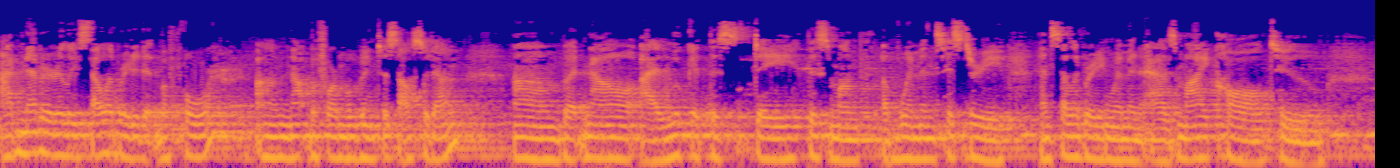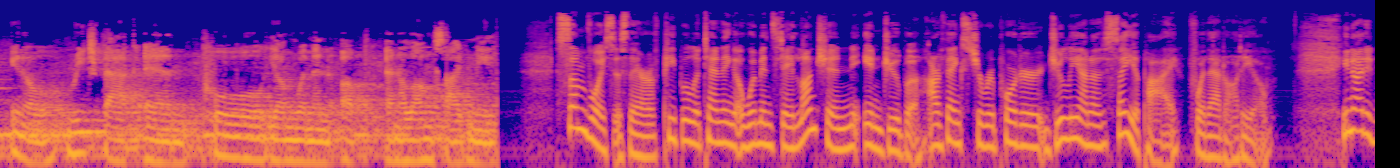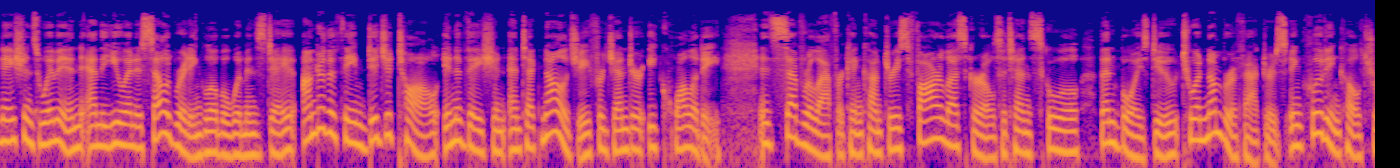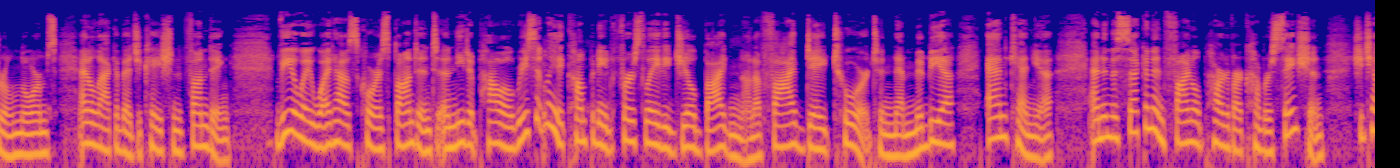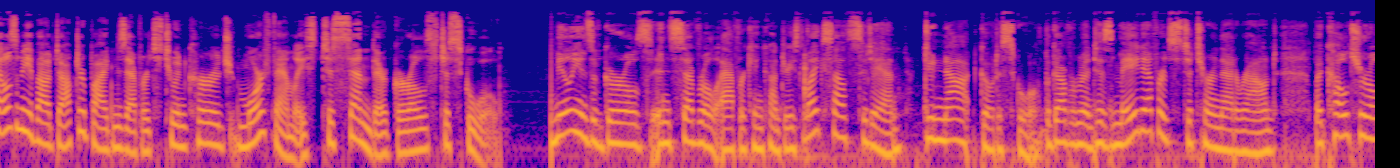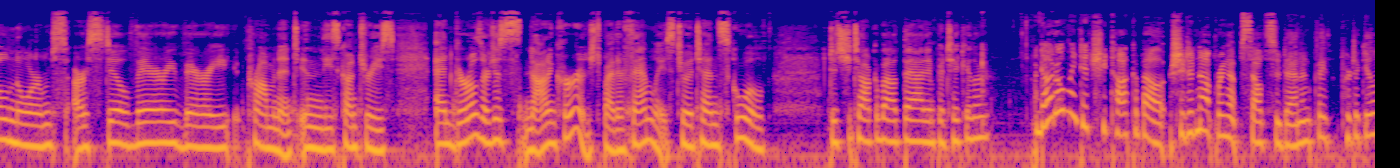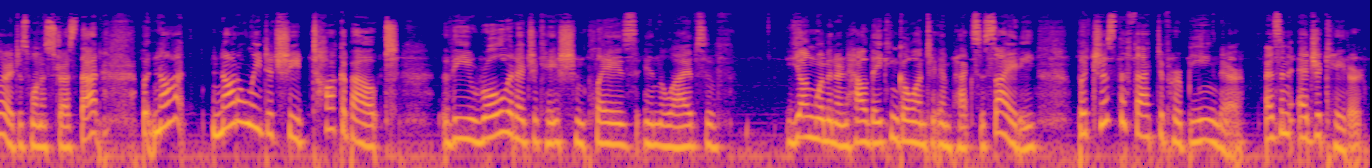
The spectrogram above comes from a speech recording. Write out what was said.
I've never really celebrated it before, um, not before moving to South Sudan. Um, but now I look at this day, this month of women's history and celebrating women as my call to, you know, reach back and pull young women up and alongside me. Some voices there of people attending a Women's Day luncheon in Juba. Our thanks to reporter Juliana Sayapai for that audio. United Nations Women and the UN is celebrating Global Women's Day under the theme Digital Innovation and Technology for Gender Equality. In several African countries, far less girls attend school than boys do to a number of factors, including cultural norms and a lack of education funding. VOA White House correspondent Anita Powell recently accompanied First Lady Jill Biden on a five-day tour to Namibia and Kenya. And in the second and final part of our conversation, she tells me about Dr. Biden's efforts to encourage more families to send their girls to school. Millions of girls in several African countries, like South Sudan, do not go to school. The government has made efforts to turn that around, but cultural norms are still very, very prominent in these countries, and girls are just not encouraged by their families to attend school. Did she talk about that in particular? Not only did she talk about, she did not bring up South Sudan in particular, I just want to stress that, but not not only did she talk about the role that education plays in the lives of young women and how they can go on to impact society, but just the fact of her being there as an educator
